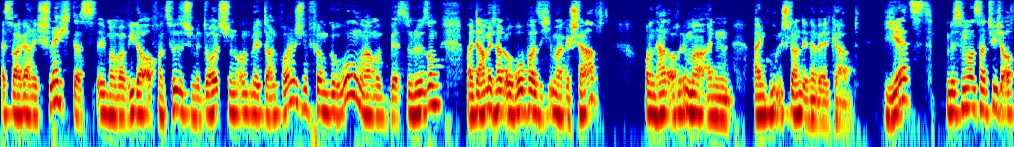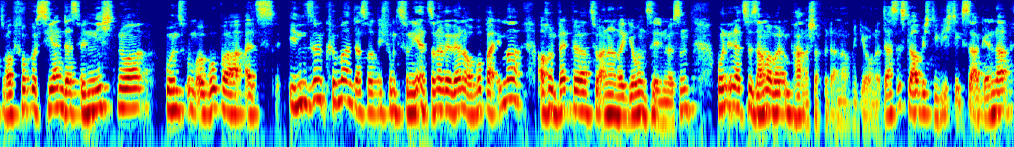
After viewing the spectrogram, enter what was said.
es war gar nicht schlecht, dass immer mal wieder auch französische mit deutschen und mit dann polnischen Firmen gerungen haben und die beste Lösung, weil damit hat Europa sich immer geschärft und hat auch immer einen, einen guten Stand in der Welt gehabt. Jetzt müssen wir uns natürlich auch darauf fokussieren, dass wir nicht nur uns um Europa als Insel kümmern, das wird nicht funktionieren, sondern wir werden Europa immer auch im Wettbewerb zu anderen Regionen sehen müssen und in der Zusammenarbeit und Partnerschaft mit anderen Regionen. Das ist, glaube ich, die wichtigste Agenda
